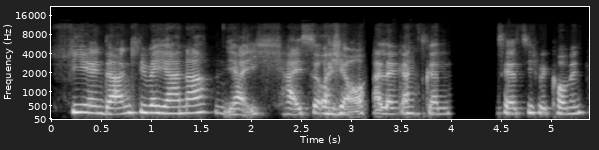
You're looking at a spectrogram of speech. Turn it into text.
Vielen Dank, liebe Jana. Ja, ich heiße euch auch alle ganz, ganz herzlich willkommen.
